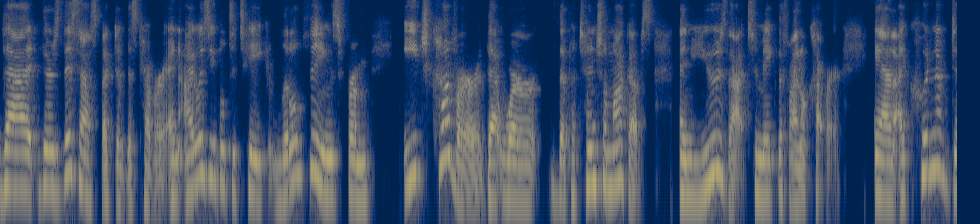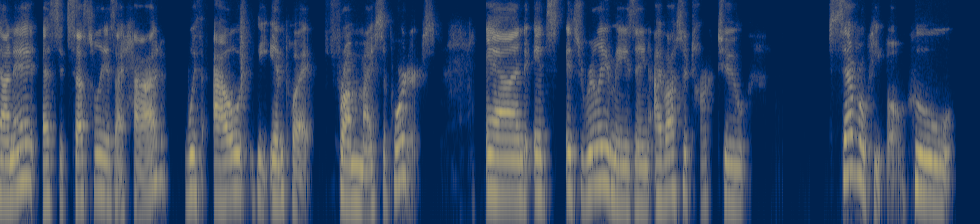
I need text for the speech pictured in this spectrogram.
that there's this aspect of this cover and i was able to take little things from each cover that were the potential mock-ups and use that to make the final cover. And i couldn't have done it as successfully as i had without the input from my supporters. And it's it's really amazing. I've also talked to several people who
